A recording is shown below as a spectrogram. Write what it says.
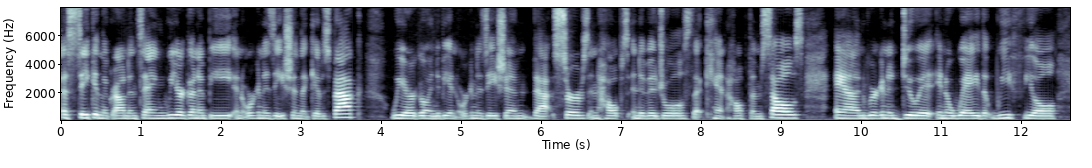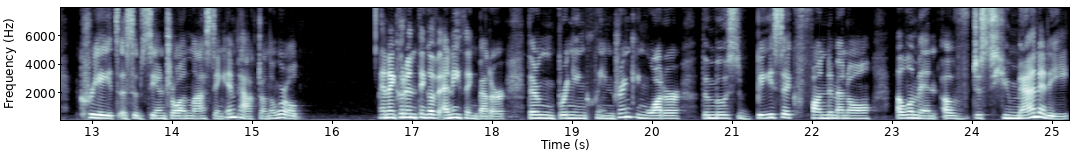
a, stake in the ground and saying we are going to be an organization that gives back. We are going to be an organization that serves and helps individuals that can't help themselves. And we're going to do it in a way that we feel creates a substantial and lasting impact on the world. And I couldn't think of anything better than bringing clean drinking water, the most basic fundamental element of just humanity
